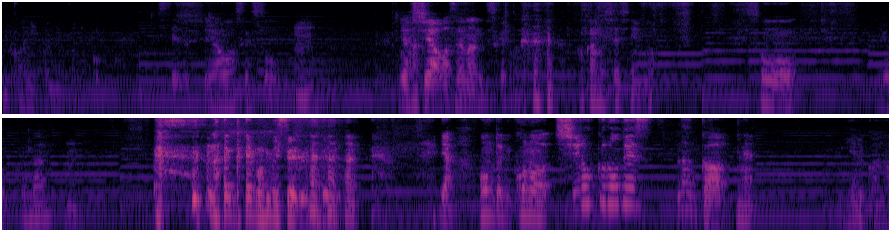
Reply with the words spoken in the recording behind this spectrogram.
ニコニコニコニコ。してる。幸せそう。うん。いや幸せなんですけどね。他の写真はそうよくない、何回も見せるっていう。いや本当にこの白黒です。なんかね。見えるかな？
